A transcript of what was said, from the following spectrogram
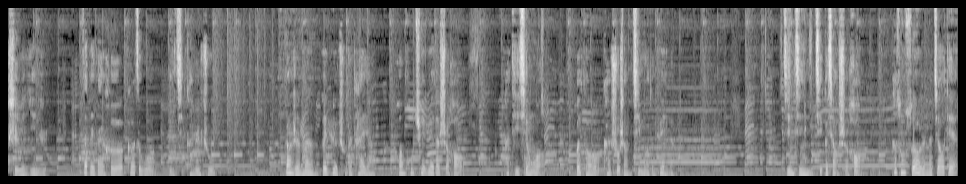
十月一日，在北戴河鸽子窝一起看日出。当人们为月初的太阳欢呼雀跃的时候，他提醒我回头看树上寂寞的月亮。仅仅几个小时后，他从所有人的焦点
